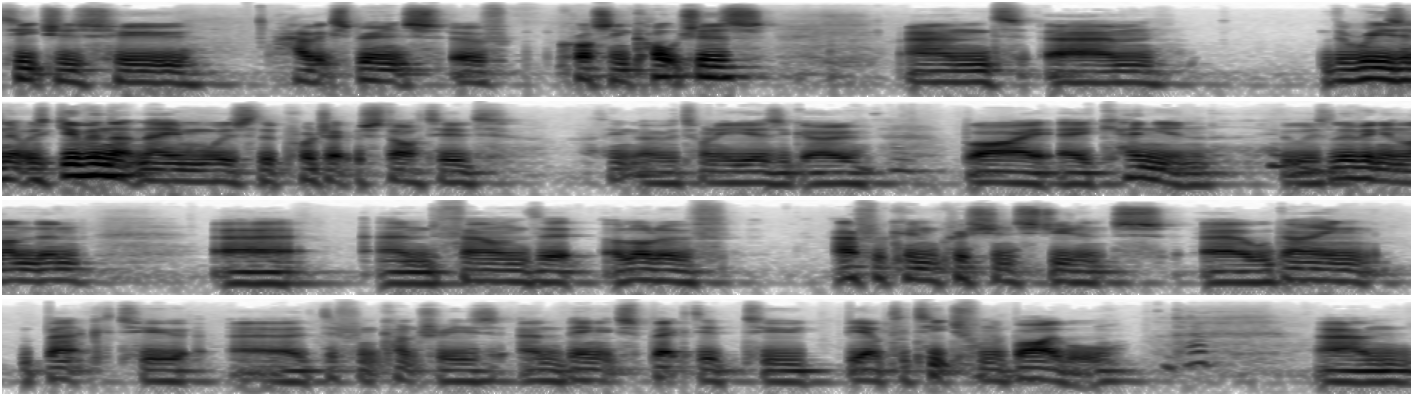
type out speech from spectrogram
teachers who have experience of crossing cultures. And um, the reason it was given that name was the project was started I think over 20 years ago by a Kenyan who was living in London uh, and found that a lot of African Christian students uh, were going back to uh, different countries and being expected to be able to teach from the Bible, Okay. um,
